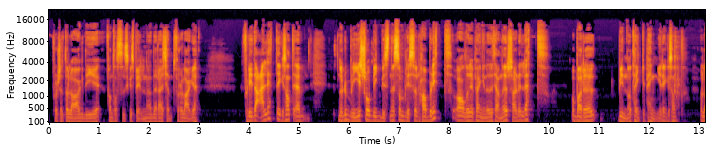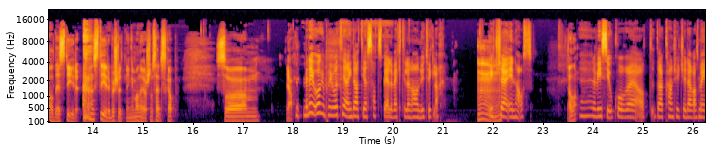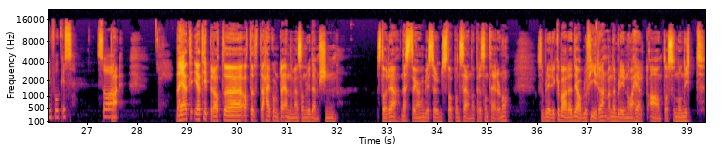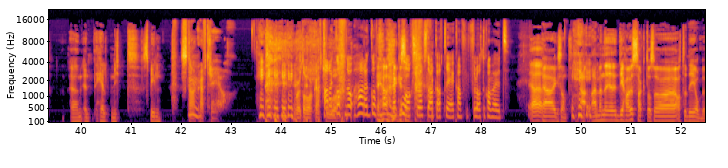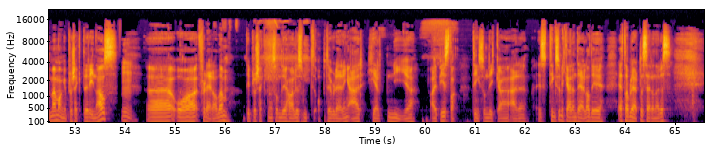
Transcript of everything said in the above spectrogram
Fortsett å lage de fantastiske spillene dere er kjent for å lage. Fordi det er lett, ikke sant. Jeg, når du blir så big business som Blizzard har blitt, og alle de pengene de tjener, så er det lett å bare begynne å tenke penger, ikke sant. Og la det styre, styre beslutninger man gjør som selskap. Så ja. Men det er jo òg en prioritering det at de har satt spillet vekk til en annen utvikler, ikke inhouse. Ja da. Eh, Det viser jo hvor eh, at det kanskje ikke er deres main fokus. Så Nei. Nei, jeg, jeg tipper at, uh, at dette her kommer til å ende med en sånn redemption-story. Ja. Neste gang Blizzard står på en scene og presenterer noe, så blir det ikke bare Diablo 4, men det blir noe helt annet også, noe nytt. En, en helt nytt spill. Starcraft 3 og World of Warcraft 2. har det gått, no, har det gått Ja, mange år før Starcraft 3 kan få lov til å komme ut? Ja, ja. Ja, ikke sant. Ja, nei, men eh, de har jo sagt også at de jobber med mange prosjekter inhouse, Mm. eh, og flere av dem, de prosjektene som de har liksom oppe til vurdering, er helt nye IPs. da Ting som, ikke er, eh, ting som ikke er en del av de etablerte seriene deres.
